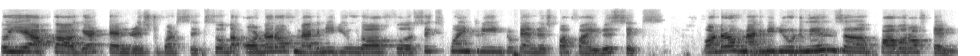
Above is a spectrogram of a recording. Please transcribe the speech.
तो ये आपका आ गया ten raised power six so the order of magnitude of six point three into ten raised power five is six order of magnitude means power of ten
